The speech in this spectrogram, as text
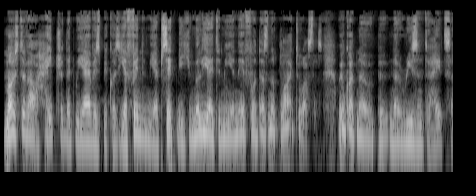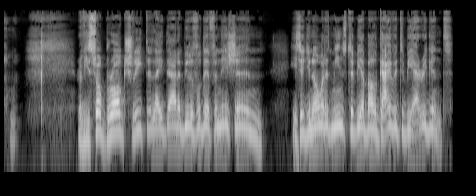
Most of our hatred that we have is because he offended me, upset me, humiliated me, and therefore doesn't apply to us. We've got no, no reason to hate someone. Rav Yisrael Brog Shlita laid down a beautiful definition. He said, you know what it means to be a Balgaiva, to be arrogant?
